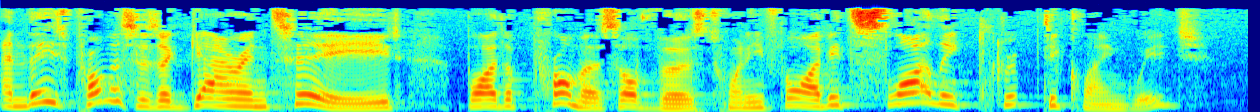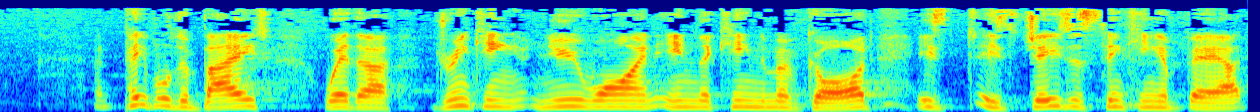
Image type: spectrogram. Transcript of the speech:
And these promises are guaranteed by the promise of verse 25. It's slightly cryptic language. People debate whether drinking new wine in the kingdom of God is, is Jesus thinking about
